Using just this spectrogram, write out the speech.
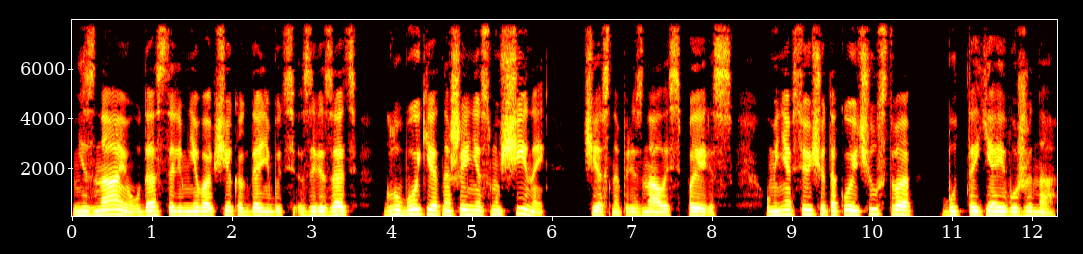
«Не знаю, удастся ли мне вообще когда-нибудь завязать глубокие отношения с мужчиной», — честно призналась Пэрис. «У меня все еще такое чувство, будто я его жена».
